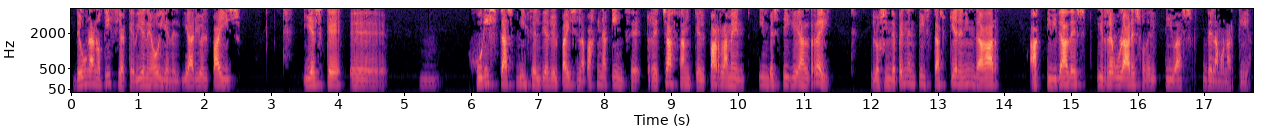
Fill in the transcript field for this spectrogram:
de una noticia que viene hoy en el diario El País, y es que eh, juristas, dice el diario El País en la página 15, rechazan que el Parlamento investigue al rey los independentistas quieren indagar actividades irregulares o delictivas de la monarquía.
